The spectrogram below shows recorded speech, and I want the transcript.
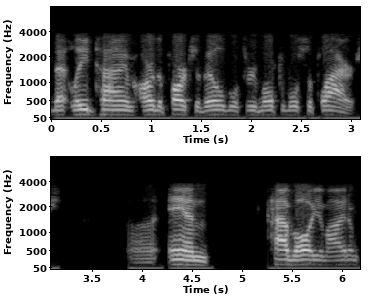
that lead time? Are the parts available through multiple suppliers? Uh, and high volume items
